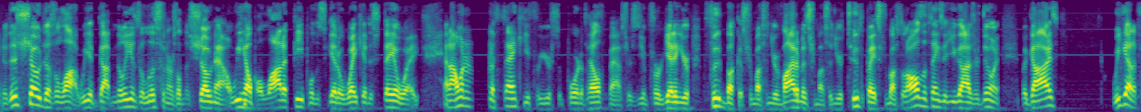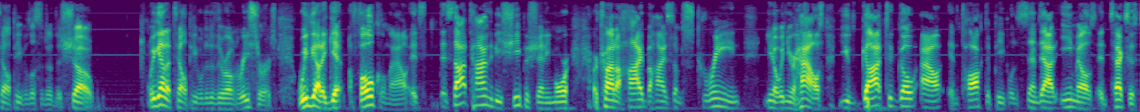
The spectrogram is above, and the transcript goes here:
you know, this show does a lot. We have got millions of listeners on the show now. We help a lot of people to get awake and to stay awake. And I want to thank you for your support of Health Masters, for getting your food buckets from us and your vitamins from us and your toothpaste from us and all the things that you guys are doing. But guys, we got to tell people listen to this show we got to tell people to do their own research. We've got to get focal now. It's it's not time to be sheepish anymore or try to hide behind some screen, you know, in your house. You've got to go out and talk to people and send out emails in Texas.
